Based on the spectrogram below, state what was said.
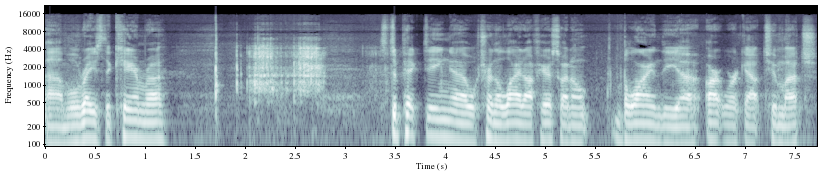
Um, we'll raise the camera. It's depicting, uh, we'll turn the light off here so I don't blind the uh, artwork out too much.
